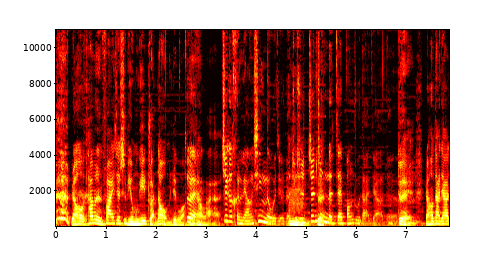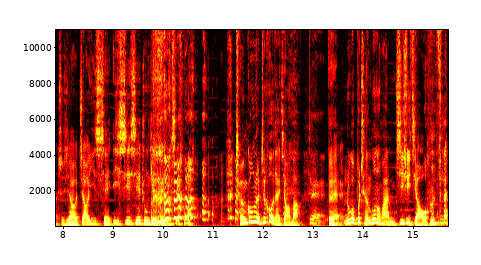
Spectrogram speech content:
然后他们发一些视频，我们可以转到我们这个网站上来。这个很良性的，我觉得、嗯就是真正的在帮助大家的。对嗯，然后大家只需要交一些一些些中介费就行了。成功了之后再交嘛。对对，如果不成功的话，你继续交，我们再、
